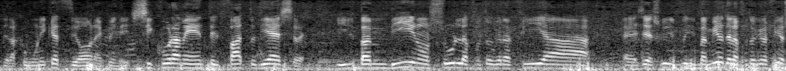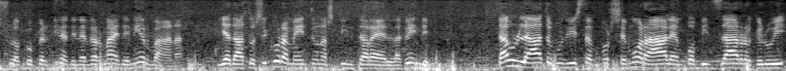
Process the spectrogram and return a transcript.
della comunicazione, quindi sicuramente il fatto di essere il bambino sulla fotografia, eh, cioè il bambino della fotografia sulla copertina di Nevermind e Nirvana gli ha dato sicuramente una spintarella. Quindi da un lato, dal punto di vista forse morale, è un po' bizzarro che lui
